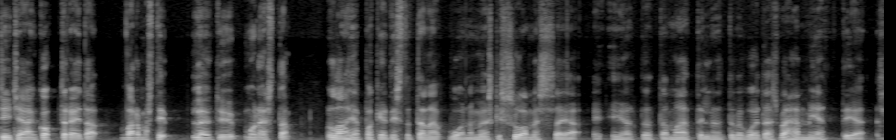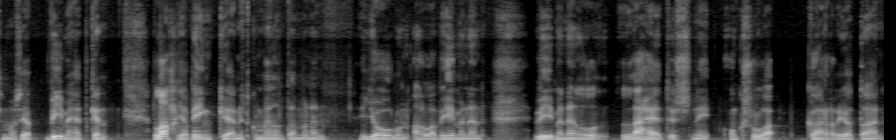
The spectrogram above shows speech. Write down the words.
DJI-koptereita varmasti löytyy monesta lahjapaketista tänä vuonna myöskin Suomessa ja, ja tota, mä ajattelin, että me voitaisiin vähän miettiä semmoisia viime hetken lahjavinkkejä nyt kun meillä on tämmöinen joulun alla viimeinen, viimeinen lähetys, niin onko sulla Karri jotain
